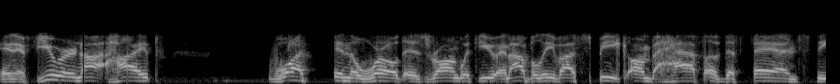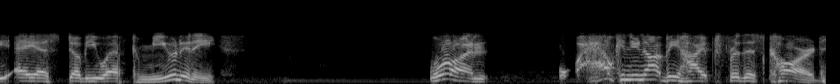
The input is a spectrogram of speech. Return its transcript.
And if you are not hyped, what in the world is wrong with you? And I believe I speak on behalf of the fans, the ASWF community. One, how can you not be hyped for this card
